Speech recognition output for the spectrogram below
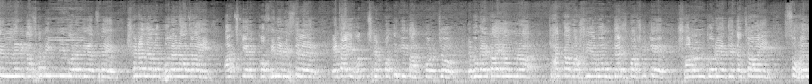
দিল্লির কাছে বিক্রি করে দিয়েছে, সেটা যেন ভুলে না যাই, আজকের কফিনি মিছিলের এটাই হচ্ছে প্রতীকী তাৎপর্য এবং এটাই আমরা ঢাকাবাসী এবং দেশবাসীকে স্মরণ করিয়ে দিতে চাই। সোহেল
